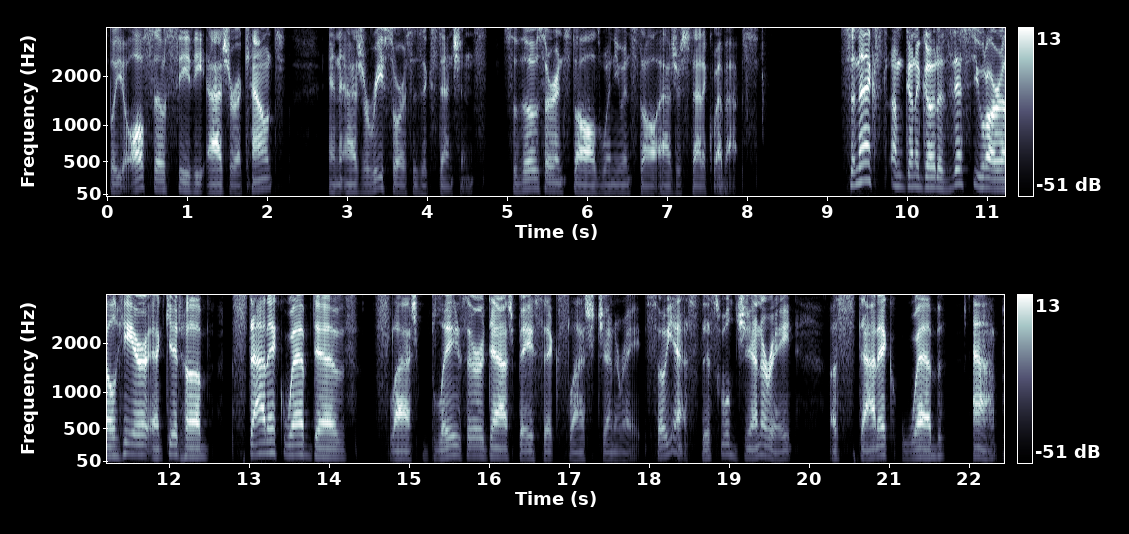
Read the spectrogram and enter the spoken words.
but you'll also see the Azure Account and Azure Resources extensions. So those are installed when you install Azure Static Web Apps. So next, I'm going to go to this URL here at GitHub, static web dev slash blazor dash basic slash generate. So yes, this will generate a static web app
